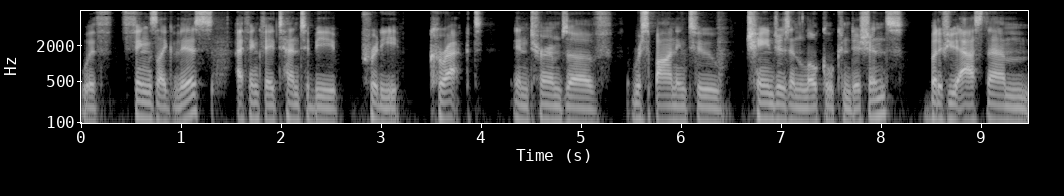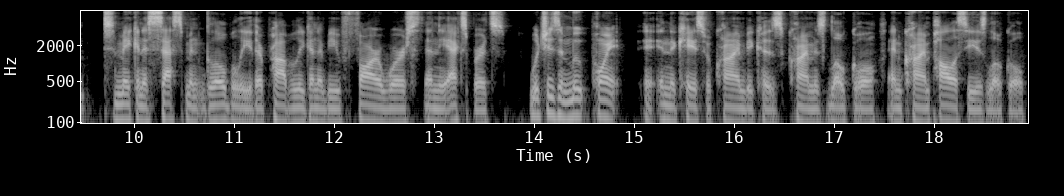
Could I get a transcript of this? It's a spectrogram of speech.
with things like this, I think they tend to be pretty correct in terms of responding to changes in local conditions. But if you ask them to make an assessment globally, they're probably going to be far worse than the experts, which is a moot point in the case of crime because crime is local and crime policy is local.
